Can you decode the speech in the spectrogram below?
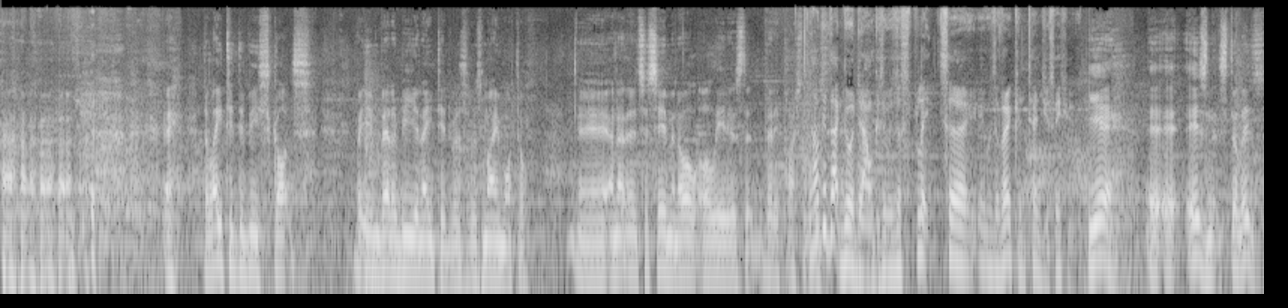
Eh, delighted to be Scots, but even better be united was, was my motto. Uh, and it's the same in all, all areas that very passionate. How did that go down? Because it was a split, uh, it was a very contentious issue. Yeah, it, it is, and it still is.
